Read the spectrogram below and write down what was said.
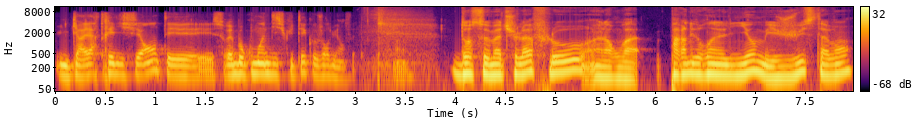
une carrière très différente et serait beaucoup moins discuté qu'aujourd'hui en fait. Dans ce match-là, Flo, alors on va parler de Ronaldinho, mais juste avant,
